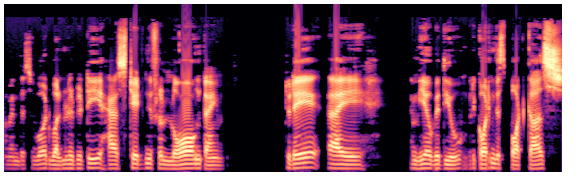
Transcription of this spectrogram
I mean, this word vulnerability has stayed with me for a long time. Today, I am here with you recording this podcast.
